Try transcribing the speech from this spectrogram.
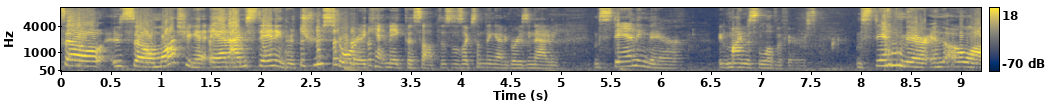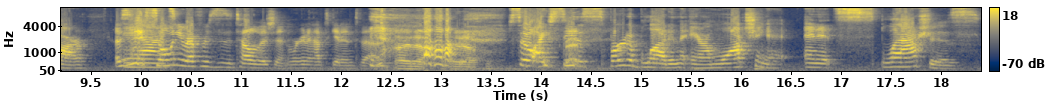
So, so I'm watching it, and I'm standing. The true story. I can't make this up. This is like something out of Grey's Anatomy. I'm standing there, minus the love affairs. I'm standing there in the OR. I was seeing so many references to television. We're gonna have to get into that. I know, I know. So I see the spurt of blood in the air. I'm watching it, and it splashes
